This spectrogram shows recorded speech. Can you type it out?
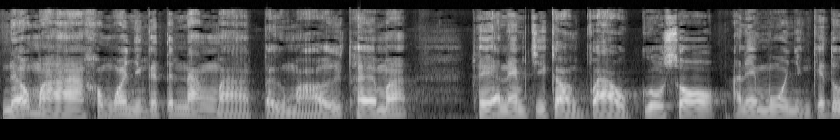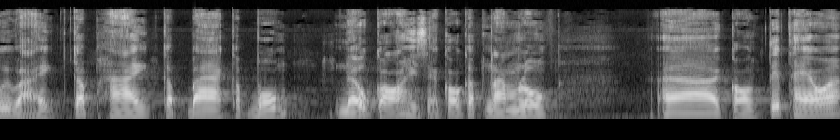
Nếu mà không có những cái tính năng mà tự mở thêm á thì anh em chỉ cần vào Goso anh em mua những cái túi vải cấp 2, cấp 3, cấp 4 nếu có thì sẽ có cấp 5 luôn. À, còn tiếp theo á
